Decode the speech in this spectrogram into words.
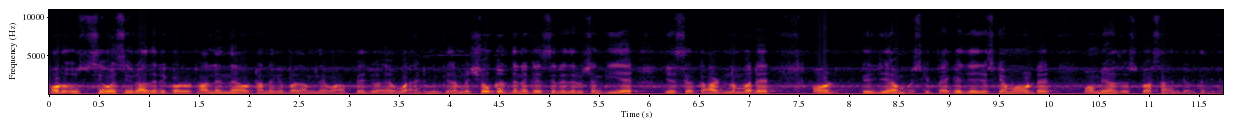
और उससे वैसे राधे रिकॉर्ड उठा लेते हैं उठाने के बाद हमने वहाँ पे जो है वो एडमिन के सामने शो कर देना कि इसने रिजर्वेशन की है, ये इसका कार्ड नंबर है और फिर ये हम इसकी पैकेज है जिसकी अमाउंट है, वो हम यहाँ से उसको असाइन कर देंगे।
